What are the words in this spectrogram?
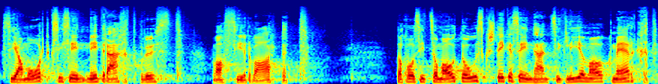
sie am Ort sind, nicht recht gewusst, was sie erwartet. Doch wo sie zum Auto ausgestiegen sind, haben sie gleich einmal gemerkt,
